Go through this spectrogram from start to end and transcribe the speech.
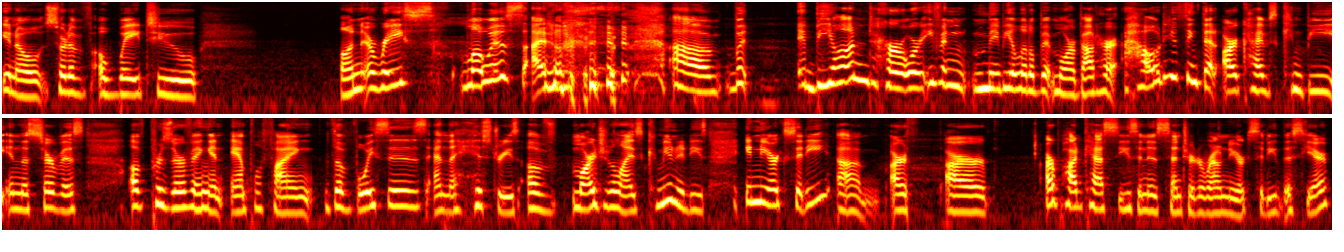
you know, sort of a way to unerase Lois. I don't, um, but beyond her, or even maybe a little bit more about her, how do you think that archives can be in the service of preserving and amplifying the voices and the histories of marginalized communities in New York City? Um, our our our podcast season is centered around New York City this year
